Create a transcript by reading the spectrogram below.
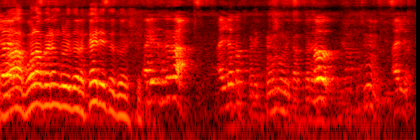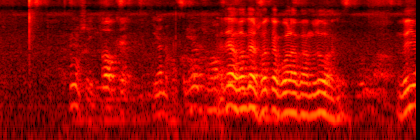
ભોળા ભોળાભાઈ રંગોળી દોરે. કઈ રીતે દોરશું? અરે વગર શોકે ભોળા ભામ લો લઈ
